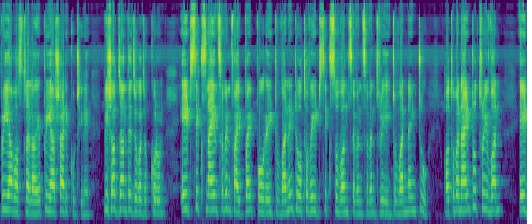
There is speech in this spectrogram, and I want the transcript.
প্রিয়া বস্ত্রালয়ে, প্রিয়া শাড়ি কুঠিরে। বিশদ জানতে যোগাযোগ করুন eight six nine seven five five four eight one eight অথবা eight six one seven seven three eight one nine two অথবা nine two three one eight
